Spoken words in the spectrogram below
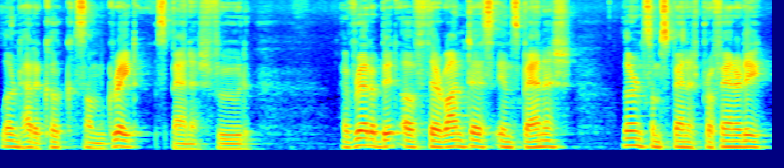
learned how to cook some great Spanish food. I've read a bit of Cervantes in Spanish, learned some Spanish profanity,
